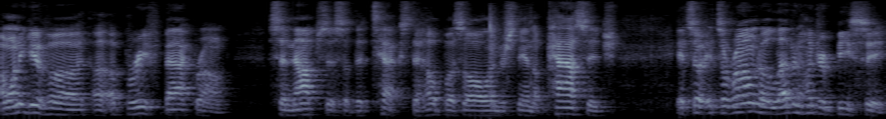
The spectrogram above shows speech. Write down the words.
I want to give a, a, brief background synopsis of the text to help us all understand the passage. It's, a, it's around 1100 BC.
